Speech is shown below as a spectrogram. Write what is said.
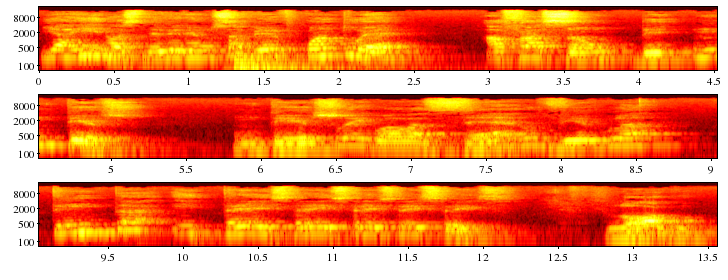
E aí nós deveremos saber quanto é a fração de um terço. Um terço é igual a 0,33333. Logo,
